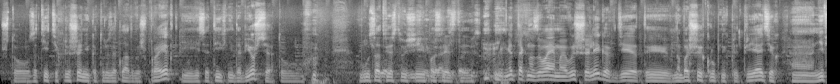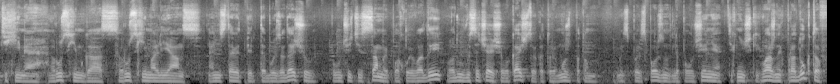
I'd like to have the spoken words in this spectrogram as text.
что за те тех решений, которые закладываешь в проект, и если ты их не добьешься, то будут соответствующие последствия. Это так называемая высшая лига, где ты на больших крупных предприятиях э, нефтехимия, Русхимгаз, Русхимальянс, они ставят перед тобой задачу получить из самой плохой воды воду высочайшего качества, которая может потом быть использована для получения технических важных продуктов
